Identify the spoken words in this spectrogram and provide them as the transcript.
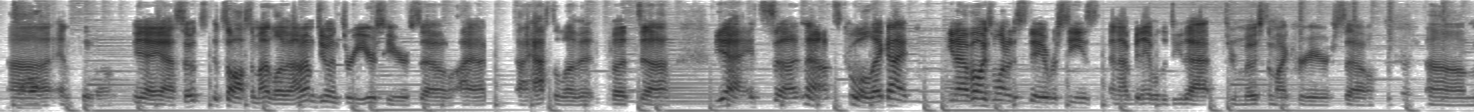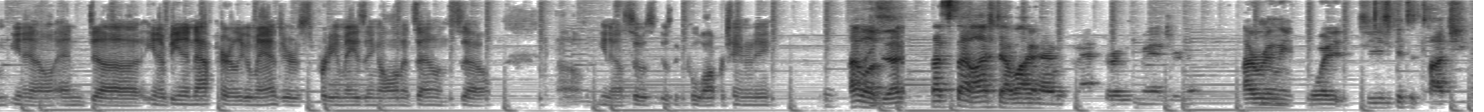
Uh, and so, yeah, yeah. So it's it's awesome. I love it. I'm doing three years here, so I I have to love it. But uh, yeah, it's uh, no, it's cool. Like I, you know, I've always wanted to stay overseas, and I've been able to do that through most of my career. So, um, you know, and uh, you know, being a NAF paralegal manager is pretty amazing all on its own. So, um, you know, so it was, it was a cool opportunity. I love that. That's the last job I had with NAF paralegal manager. I really enjoyed it. So you just get to touch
